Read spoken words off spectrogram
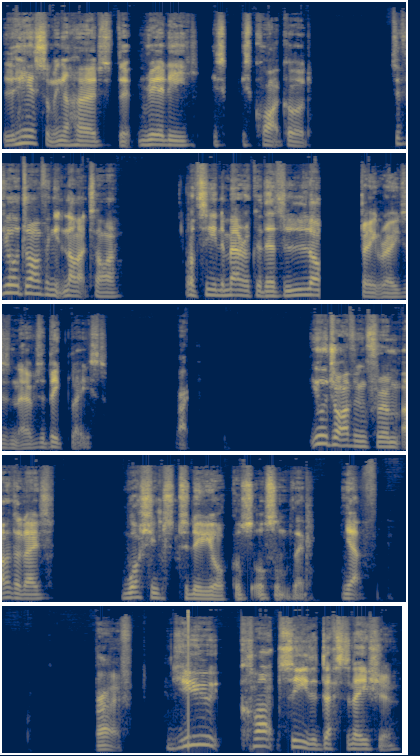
here's something I heard that really is, is quite good. So if you're driving at night time, obviously in America, there's long straight roads, isn't there? It's a big place. Right. You're driving from, I don't know, Washington to New York or, or something. Yeah. Right. You can't see the destination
